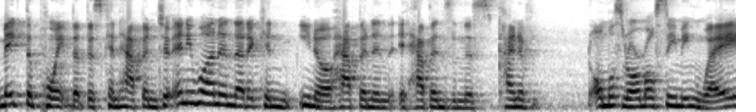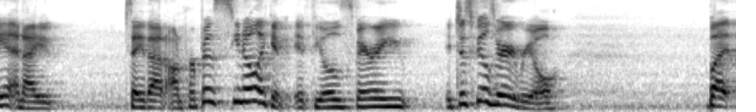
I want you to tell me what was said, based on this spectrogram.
make the point that this can happen to anyone and that it can you know happen and it happens in this kind of almost normal seeming way. And i say that on purpose you know like it, it feels very it just feels very real. But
